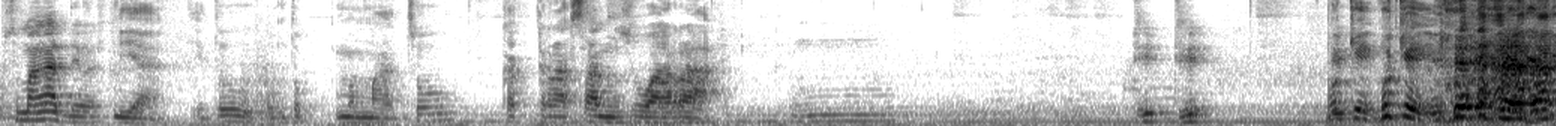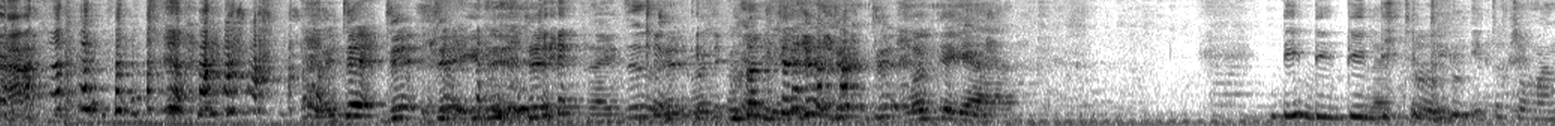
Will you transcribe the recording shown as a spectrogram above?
semangat ya mas iya itu untuk memacu kekerasan suara Hmm. Dik, dik. oke oke Oh, Dik, dik, dik gitu. Dik. nah itu. Oke, ya din din din Lah, din. jadi itu cuman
